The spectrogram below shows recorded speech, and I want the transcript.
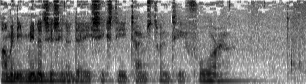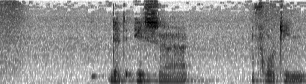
how many minutes is in a day? 60 times 24 that is uh, 14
